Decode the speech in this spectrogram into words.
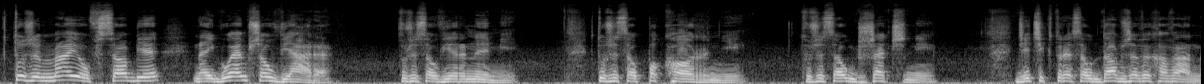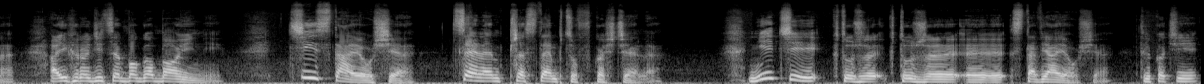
którzy mają w sobie najgłębszą wiarę, którzy są wiernymi, którzy są pokorni, którzy są grzeczni, dzieci, które są dobrze wychowane, a ich rodzice bogobojni. Ci stają się celem przestępców w kościele. Nie ci, którzy, którzy y, stawiają się, tylko ci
